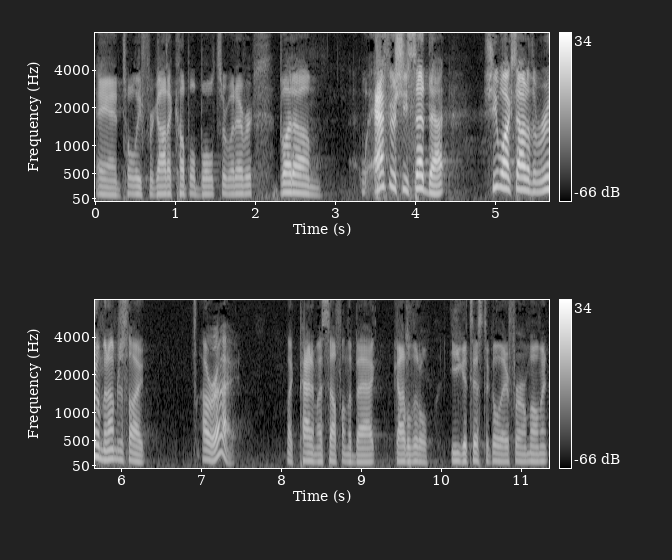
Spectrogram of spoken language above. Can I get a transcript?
and totally forgot a couple bolts or whatever. But um, after she said that, she walks out of the room, and I'm just like, all right. Like patting myself on the back, got a little egotistical there for a moment.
